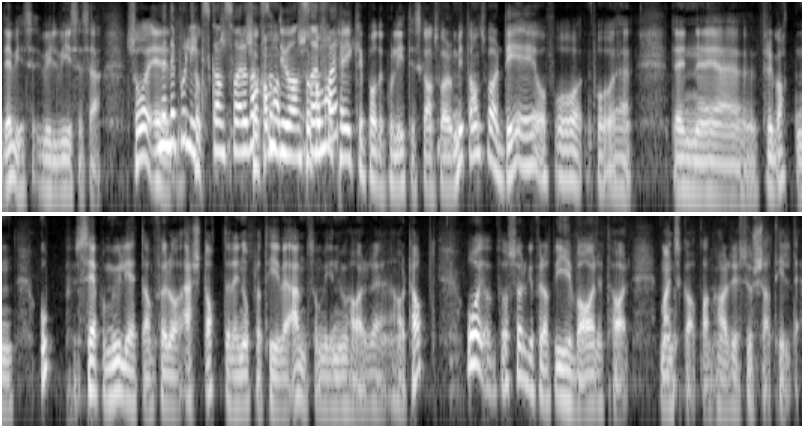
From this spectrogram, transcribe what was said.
Det vil vise seg. Er, Men det politiske ansvaret, da, som du ansvarer for? Så kan man peke på det politiske ansvaret. Mitt ansvar det er å få, få eh, den eh, fregatten opp, se på mulighetene for å erstatte den operative evnen som vi nå har, har tapt, og, og, sørge for at vi ivaretar mannskapene, har ressurser til det.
